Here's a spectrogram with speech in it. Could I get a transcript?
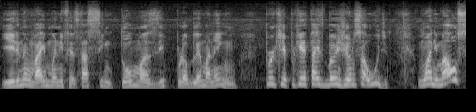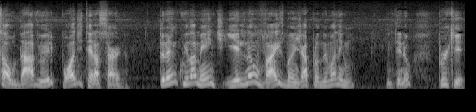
e ele não vai manifestar sintomas e problema nenhum. Por quê? Porque ele está esbanjando saúde. Um animal saudável, ele pode ter a sarna tranquilamente e ele não vai esbanjar problema nenhum entendeu? Por quê?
